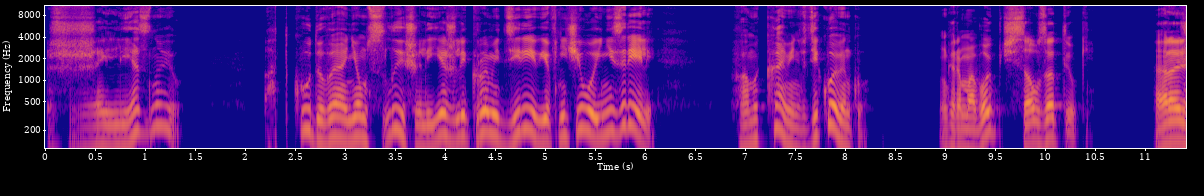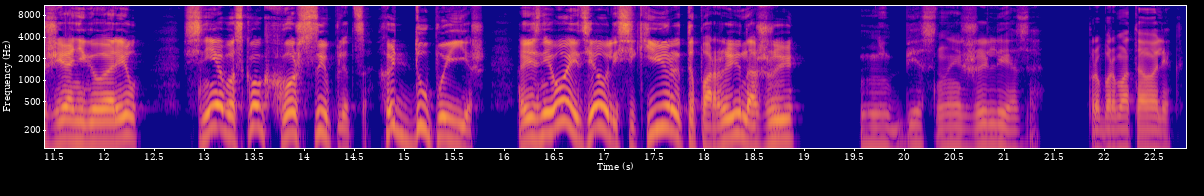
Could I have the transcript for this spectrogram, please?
«Железную? Откуда вы о нем слышали, ежели кроме деревьев ничего и не зрели? Вам и камень в диковинку». Громобой почесал в затылке. «А разве я не говорил? С неба сколько хошь сыплется, хоть дупы ешь а из него и делали секиры, топоры, ножи. «Небесное железо», — пробормотал Олег.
